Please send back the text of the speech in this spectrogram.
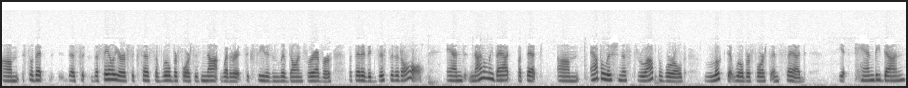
Um, so that the, the failure of success of Wilberforce is not whether it succeeded and lived on forever, but that it existed at all. And not only that, but that um, abolitionists throughout the world looked at Wilberforce and said, it can be done,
